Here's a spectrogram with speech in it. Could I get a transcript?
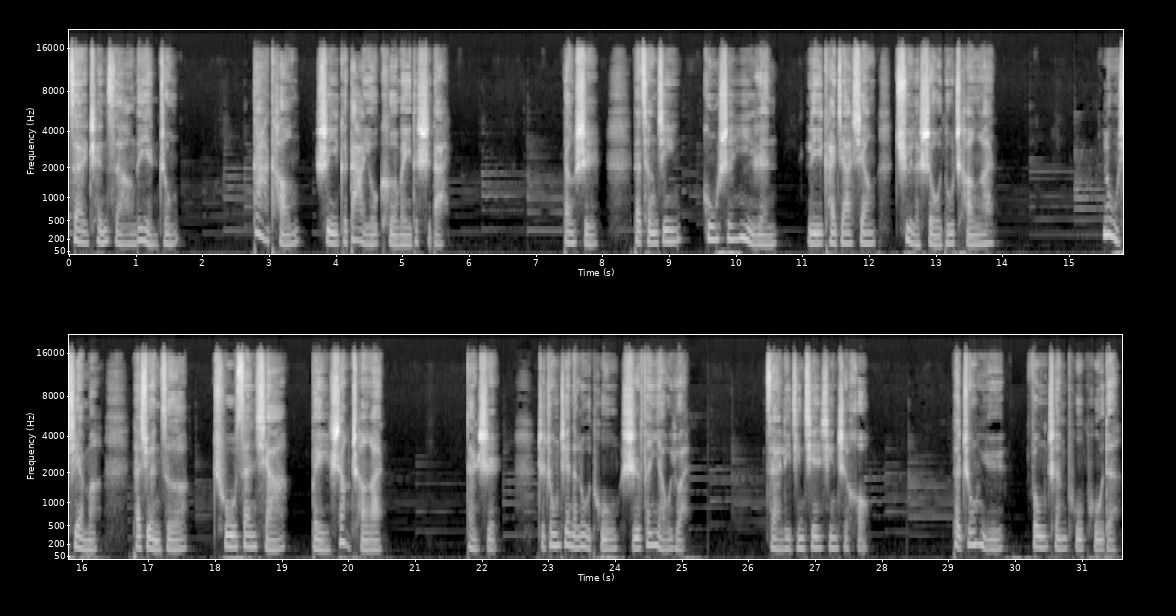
在陈子昂的眼中，大唐是一个大有可为的时代。当时，他曾经孤身一人离开家乡，去了首都长安。路线嘛，他选择出三峡，北上长安。但是，这中间的路途十分遥远。在历经艰辛之后，他终于风尘仆仆的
